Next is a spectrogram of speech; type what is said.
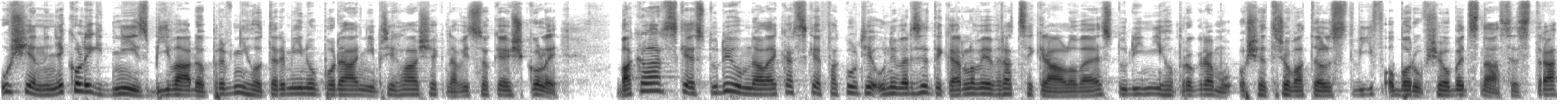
Už jen několik dní zbývá do prvního termínu podání přihlášek na vysoké školy. Bakalářské studium na Lékařské fakultě Univerzity Karlovy v Hradci Králové studijního programu ošetřovatelství v oboru Všeobecná sestra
